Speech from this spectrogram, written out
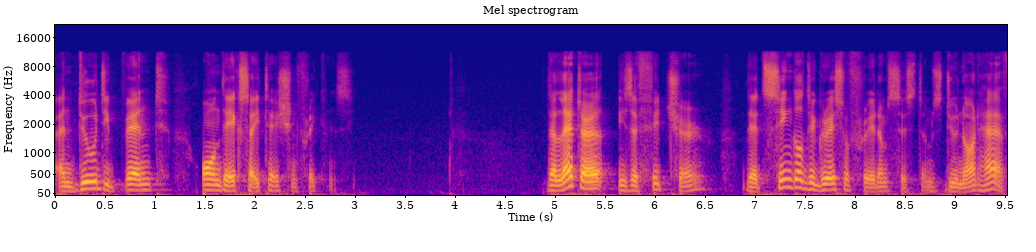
and do depend on the excitation frequency. The latter is a feature that single degrees of freedom systems do not have.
